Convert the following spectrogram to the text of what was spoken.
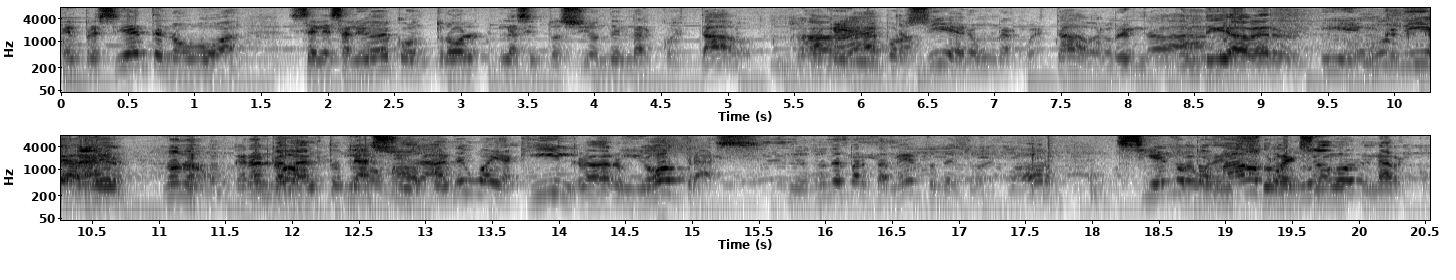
el presidente Novoa se le salió de control la situación del narcoestado. Claro. Porque ya de por sí era un narcoestado. lo que Hombre, estaba un día a ver. Y en un, día canal. ver. No, no, un canal Un no. canal to- la tomado ciudad por- de Guayaquil Claro. y otras. Y otros departamentos dentro de Ecuador siendo Fue una tomados por insurrección grupos de- narco.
